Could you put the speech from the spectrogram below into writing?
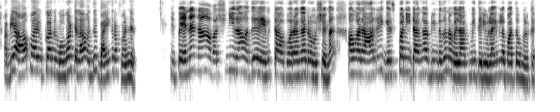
அப்படியே ஆஃப் ஆகி உட்கார்ந்த மொமெண்ட் எல்லாம் வந்து பயங்கர ஃபன்னு இப்ப என்னன்னா வர்ஷினி தான் வந்து எவிக்ட் ஆக போறாங்கன்ற விஷயங்கள். அவங்க அதை ஆல்ரெடி கெஸ் பண்ணிட்டாங்க அப்படின்றதும் நம்ம எல்லாருக்குமே தெரியும் லைவ்ல பார்த்தவங்களுக்கு.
